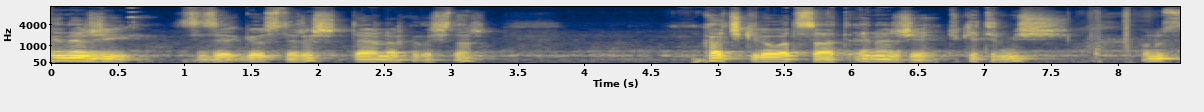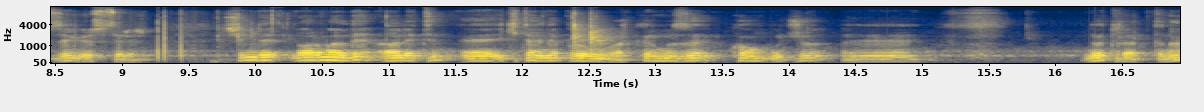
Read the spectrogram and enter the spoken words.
enerjiyi size gösterir değerli arkadaşlar. Kaç kilowatt saat enerji tüketilmiş bunu size gösterir. Şimdi normalde aletin e, iki tane probu var. Kırmızı kom ucu e, nötr hattına,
